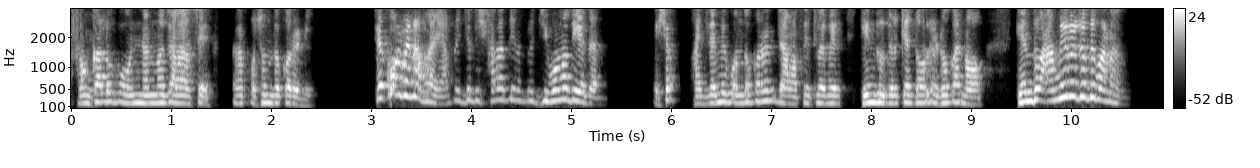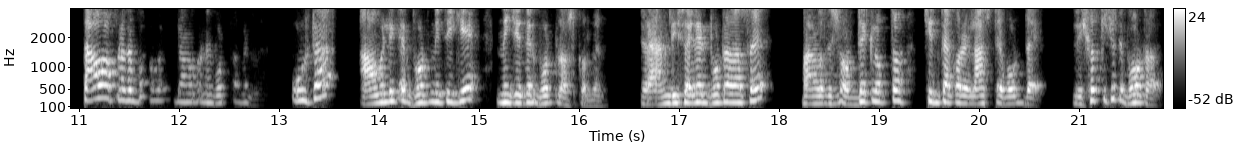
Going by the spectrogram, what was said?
সংখ্যালঘু অন্যান্য যারা আছে, তারা পছন্দ করেনি। এটা করবে না ভাই। আপনি যদি সারাদিন আপনি জীবনও দিয়ে দেন এসব ফাইজলামি বন্ধ করেন, জামাত ইসলামের হিন্দুদেরকে দলে ঢোকানো। হিন্দু আমিরও যদি বানান, তাও আপনাদের জনগণের ভোট পাবেন না। উল্টা আওয়ামী লীগের ভোট নিতে গিয়ে নিজেদের ভোট লস করবেন। যারা আনডিসাইডেড ভোটার আছে, বাংলাদেশের অর্ধেক লোক তো চিন্তা করে লাস্টে ভোট দেয়। সত্যি সত্যি ভোট হয়,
